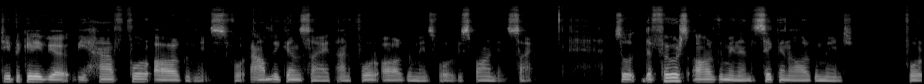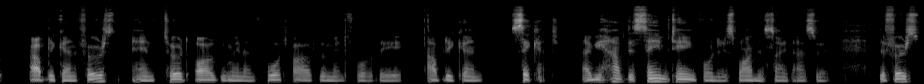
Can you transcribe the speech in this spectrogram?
typically we, are, we have four arguments for applicant side and four arguments for respondent side. So the first argument and the second argument for applicant first and third argument and fourth argument for the applicant second. And we have the same thing for the respondent side as well. The first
